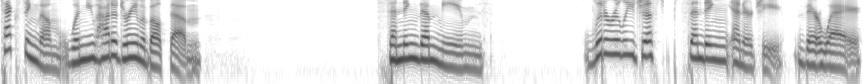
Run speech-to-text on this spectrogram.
texting them when you had a dream about them, sending them memes, literally just sending energy their way.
